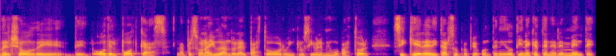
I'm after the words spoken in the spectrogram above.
del show de, o del podcast, la persona ayudándole al pastor o inclusive el mismo pastor, si quiere editar su propio contenido, tiene que tener en mente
